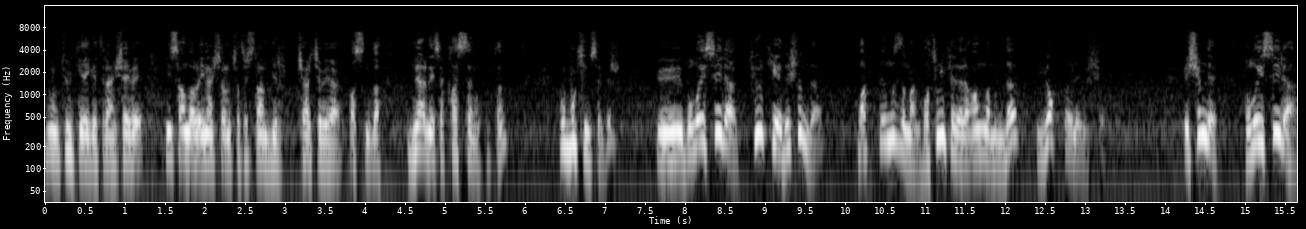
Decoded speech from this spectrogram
Bunu Türkiye'ye getiren şey ve insanlarla inançlarını çatıştıran bir çerçeveye aslında neredeyse kasten oturtan bu, bu kimsedir. E, dolayısıyla Türkiye dışında baktığımız zaman Batı ülkeleri anlamında yok böyle bir şey. E şimdi dolayısıyla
